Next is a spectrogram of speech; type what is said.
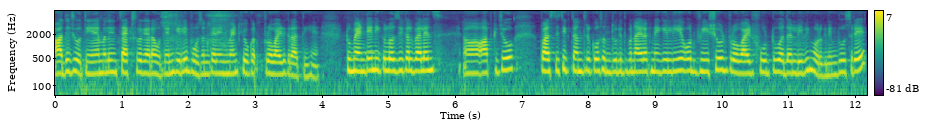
आदि जो होती हैं मतलब इंसेक्ट्स वगैरह होते हैं, उनके लिए भोजन का अरेंजमेंट क्यों प्रोवाइड कराती हैं? टू मेंटेन इकोलॉजिकल बैलेंस आपकी जो पारिस्थितिक तंत्र को संतुलित बनाए रखने के लिए और we should provide food to other living organism दूसरे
